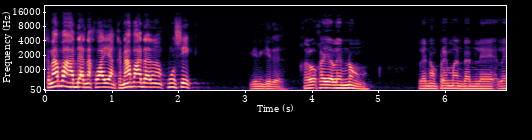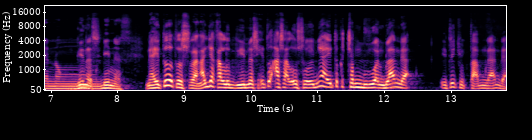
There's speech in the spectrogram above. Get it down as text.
Kenapa ada anak wayang? Kenapa ada anak musik? Gini gitu. Kalau kayak Lenong, Lenong preman dan Le- Lenong Dinas. dinas. Nah itu terus terang aja kalau dinas itu asal usulnya itu kecemburuan Belanda. Itu ciptaan Belanda.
